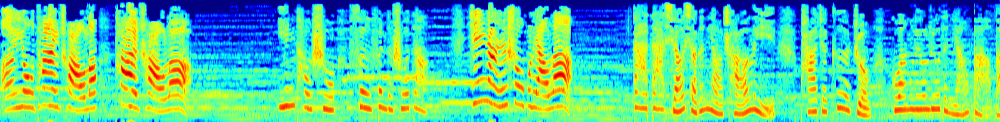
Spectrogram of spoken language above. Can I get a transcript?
哎呦，太吵了，太吵了！”樱桃树愤愤的说道：“真让人受不了了！”大大小小的鸟巢里趴着各种光溜溜的鸟宝宝，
